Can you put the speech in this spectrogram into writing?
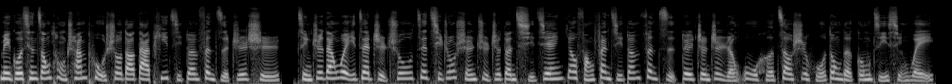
美国前总统川普受到大批极端分子支持，警制单位一再指出，在其中选举这段期间，要防范极端分子对政治人物和造势活动的攻击行为。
